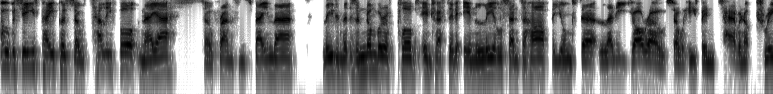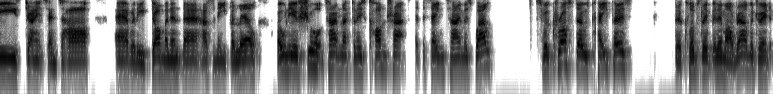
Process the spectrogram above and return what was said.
overseas papers, so Telefoot and so France and Spain there, leading that there's a number of clubs interested in Lille centre half, the youngster Leny Yoro. So he's been tearing up trees, giant centre half, aerially dominant there, hasn't he, for Lille? Only a short time left on his contract at the same time as well. So across those papers, the clubs linked with him are Real Madrid,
